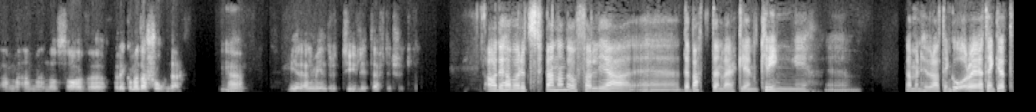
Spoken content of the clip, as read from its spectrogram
använda oss av eh, rekommendationer. Mm. mer eller mindre tydligt eftertryck. Ja, det har varit spännande att följa eh, debatten verkligen kring eh, ja, men hur allting går. Och jag tänker att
